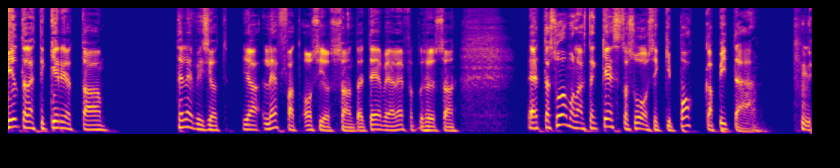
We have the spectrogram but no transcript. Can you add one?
Iltalehti kirjoittaa televisiot ja leffat osiossaan, tai TV- ja leffat osiossaan, että suomalaisten kestosuosikki Pokka pitää.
